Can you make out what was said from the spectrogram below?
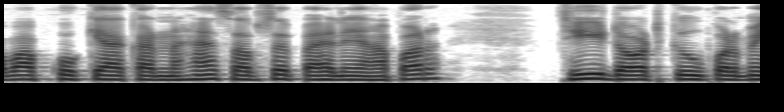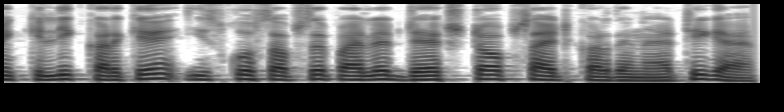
अब आपको क्या करना है, सबसे पहले यहाँ पर थ्री डॉट के ऊपर में क्लिक करके इसको सबसे पहले डेस्कटॉप साइट कर देना है ठीक है?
